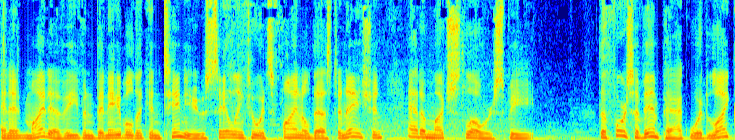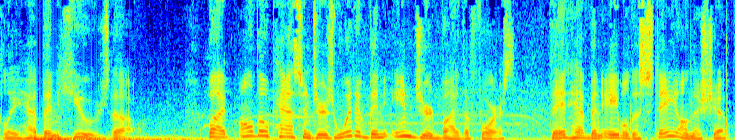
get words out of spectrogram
and it might have even been able to continue sailing to its final destination at a much slower speed. The force of impact would likely have been huge, though. But although passengers would have been injured by the force, they'd have been able to stay on the ship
